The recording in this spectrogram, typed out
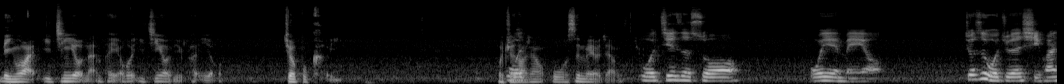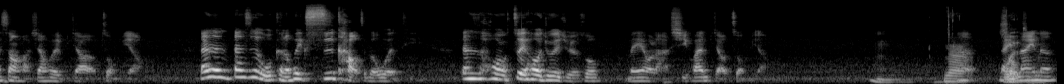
另外，已经有男朋友或已经有女朋友就不可以。我觉得好像我是没有这样子。我接着说，我也没有，就是我觉得喜欢上好像会比较重要，但是但是我可能会思考这个问题，但是后最后就会觉得说没有啦，喜欢比较重要。嗯，那奶奶呢？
